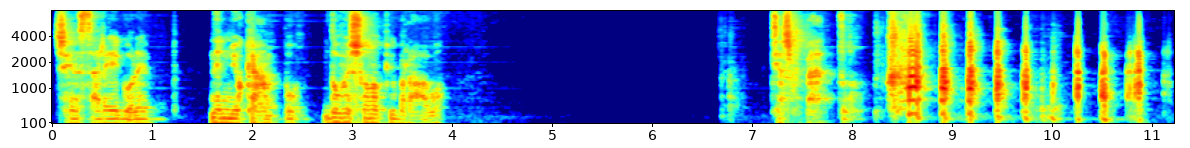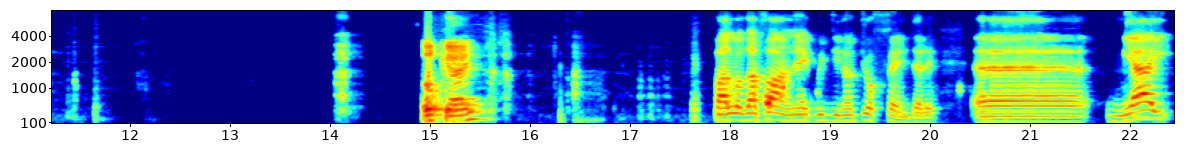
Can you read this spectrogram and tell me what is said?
senza regole nel mio campo dove sono più bravo. Ti aspetto. Ok. Parlo da fan, eh, quindi non ti offendere. Eh, mi hai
